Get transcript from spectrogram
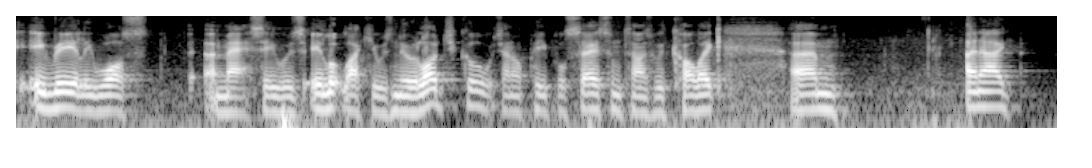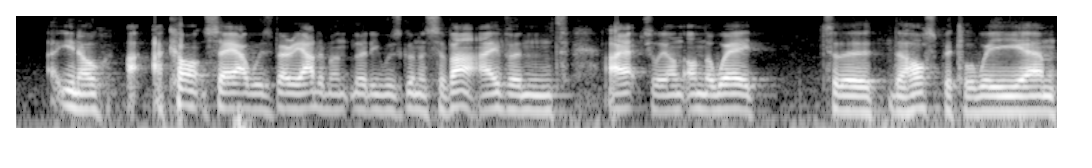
he really was a mess. He was. It looked like he was neurological, which I know people say sometimes with colic. Um, and I, you know, I, I, can't say I was very adamant that he was going to survive. And I actually, on, on the way to the, the hospital, we. Um,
